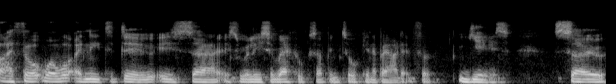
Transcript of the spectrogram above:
I thought, well, what I need to do is uh, is release a record because I've been talking about it for years. So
